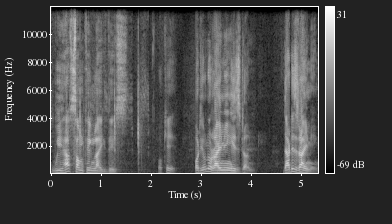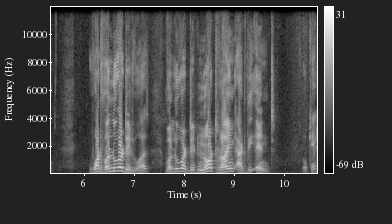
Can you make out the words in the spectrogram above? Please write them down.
we have something like this. Okay. But you know, rhyming is done. That is rhyming. What Valluvar did was, Valluvar did not rhyme at the end. Okay.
